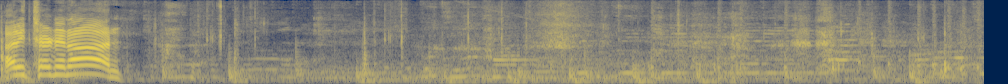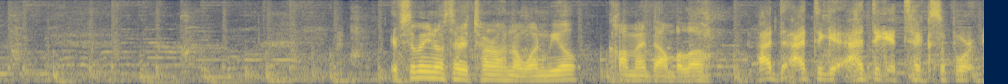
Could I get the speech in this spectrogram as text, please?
How do you turn it on? Somebody knows how to turn on the one wheel, comment down below. I had to, I had to get I had to get tech support.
